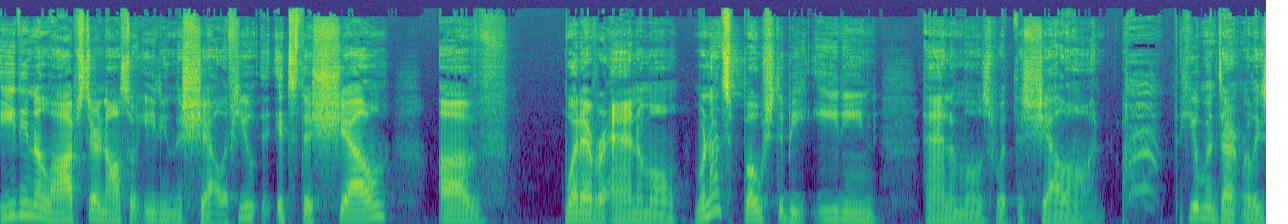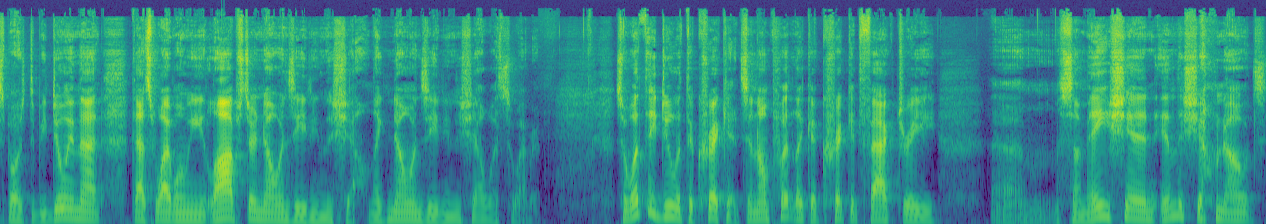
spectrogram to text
eating a lobster and also eating the shell. If you it's the shell of whatever animal. We're not supposed to be eating animals with the shell on. Humans aren't really supposed to be doing that. That's why when we eat lobster, no one's eating the shell. Like no one's eating the shell whatsoever. So what they do with the crickets, and I'll put like a cricket factory um, summation in the show notes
